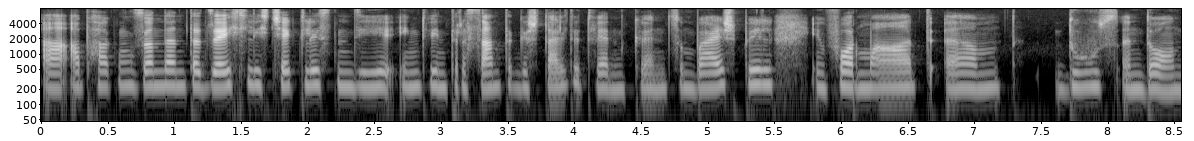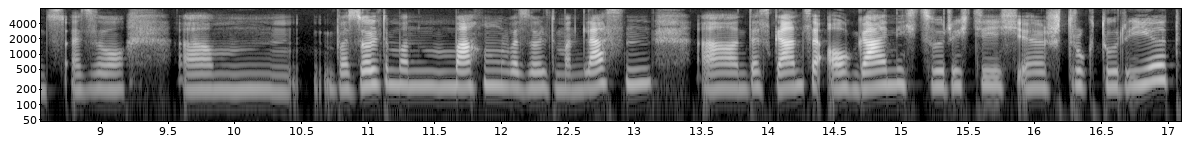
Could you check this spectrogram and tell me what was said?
äh, abhacken, sondern tatsächlich Checklisten, die irgendwie interessanter gestaltet werden können. Zum Beispiel im Format ähm, Do's and Don'ts. Also ähm, was sollte man machen, was sollte man lassen. Äh, das Ganze auch gar nicht so richtig äh, strukturiert,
